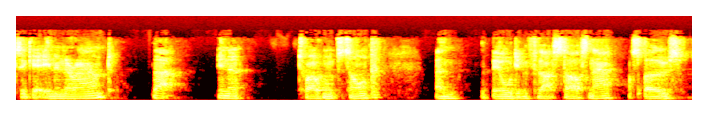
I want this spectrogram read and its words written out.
to get in and around that in a twelve months' time and the building for that starts now, I suppose.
